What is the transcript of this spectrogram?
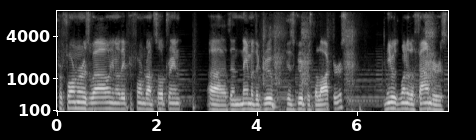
performer as well. You know, they performed on Soul Train. Uh, the name of the group, his group was the Lockers, and he was one of the founders.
